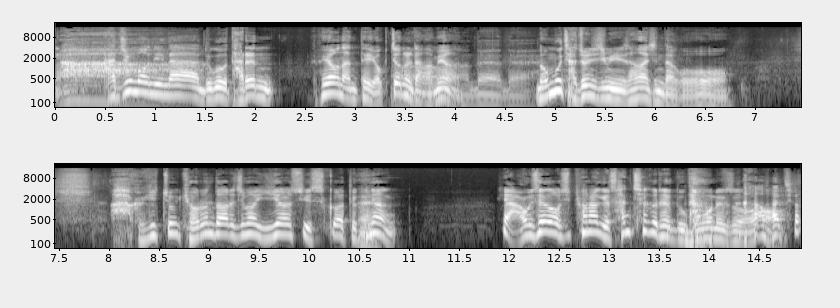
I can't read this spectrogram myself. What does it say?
아... 주머니나 누구 다른 회원한테 역전을 아, 당하면 네, 네. 너무 자존심이 상하신다고. 아, 그게 좀 결혼 다르지만 이해할 수 있을 것 같아. 그냥, 그냥 아무 생각 없이 편하게 산책을 해도 공원에서. 아, 맞죠?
